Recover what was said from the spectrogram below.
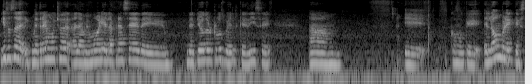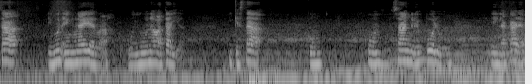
Y eso se- me trae mucho a la memoria la frase de, de Theodore Roosevelt que dice, eh, como que el hombre que está en, un- en una guerra o en una batalla y que está con, con sangre, polvo en la cara,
